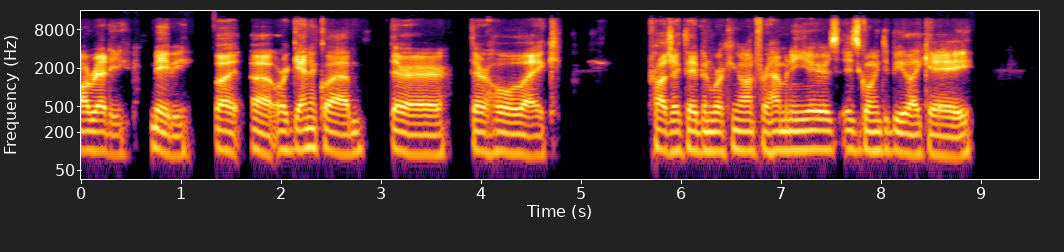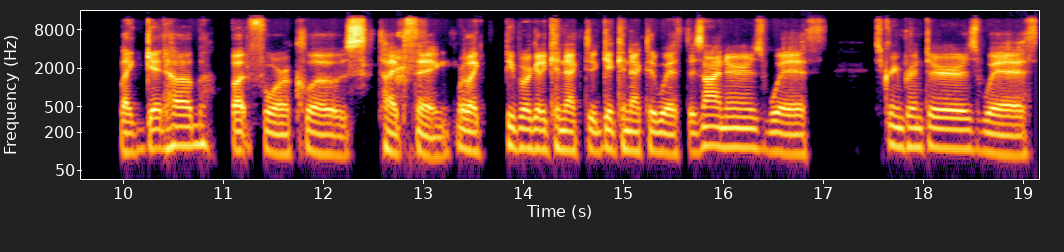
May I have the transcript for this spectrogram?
already, maybe. But uh Organic Lab, their their whole like project they've been working on for how many years is going to be like a like GitHub but for clothes type thing where like people are going to connect get connected with designers, with screen printers, with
